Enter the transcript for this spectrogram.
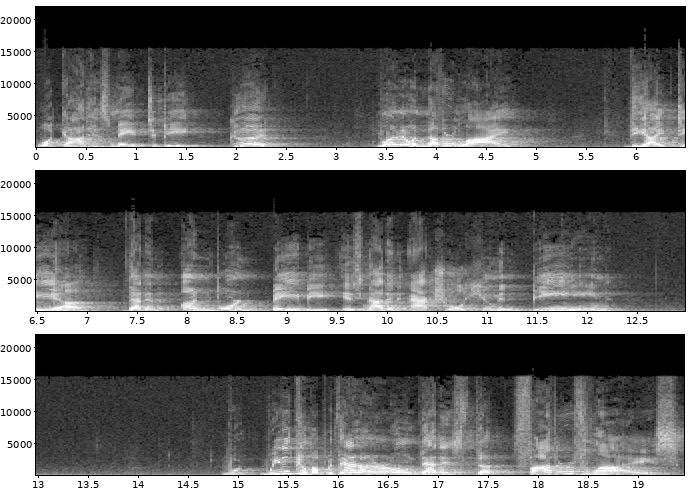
what God has made to be good. You want to know another lie? The idea that an unborn baby is not an actual human being. We didn't come up with that on our own. That is the father of lies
